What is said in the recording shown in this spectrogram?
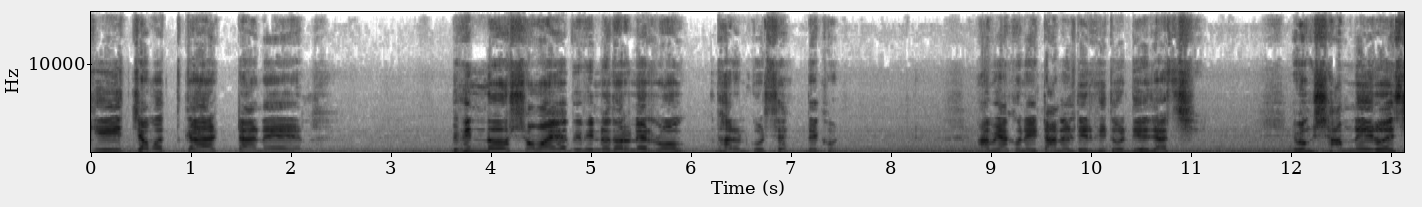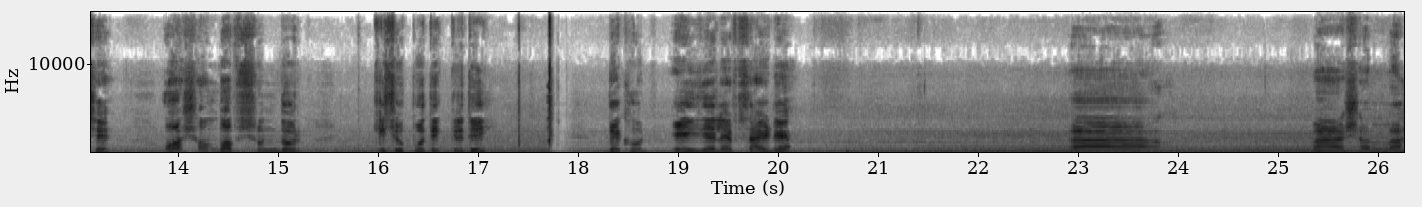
কি চমৎকার টানেল। বিভিন্ন সময়ে বিভিন্ন ধরনের রোগ ধারণ করছে, দেখুন। আমি এখন এই টানেলটির ভিতর দিয়ে যাচ্ছি। এবং সামনেই রয়েছে অসম্ভব সুন্দর কিছু প্রতিকৃতি। দেখুন, এই যে লেফট সাইডে মাশাল্লাহ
